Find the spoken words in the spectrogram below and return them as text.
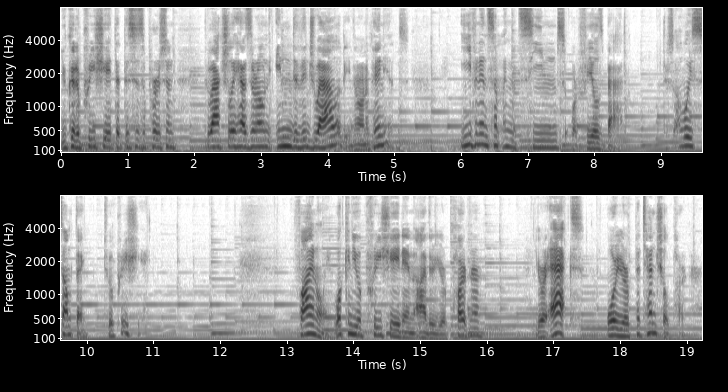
You could appreciate that this is a person who actually has their own individuality, their own opinions even in something that seems or feels bad. There's always something to appreciate. Finally, what can you appreciate in either your partner, your ex, or your potential partner?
